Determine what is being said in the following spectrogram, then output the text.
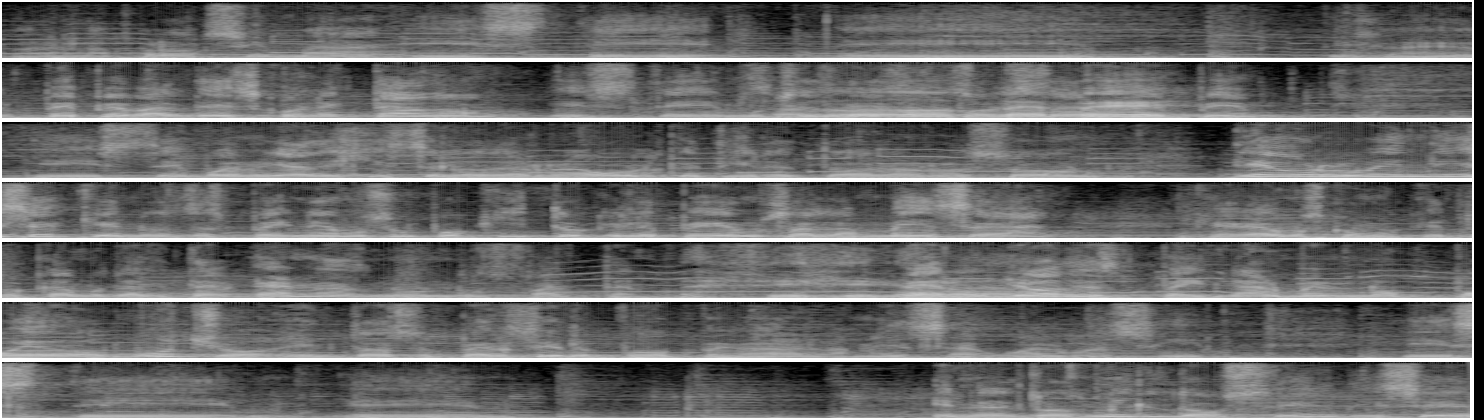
para la próxima. Este, eh, Pepe Valdés conectado. Este, muchas Saludos, gracias por estar, Pepe. Este, bueno, ya dijiste lo de Raúl, que tiene toda la razón. Diego Rubén dice que nos despeinemos un poquito, que le peguemos a la mesa, que hagamos como que tocamos la guitarra. Ganas no nos faltan. Sí, pero yo despeinarme no puedo mucho, entonces, pero sí le puedo pegar a la mesa o algo así. Este, eh, en el 2012, dice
